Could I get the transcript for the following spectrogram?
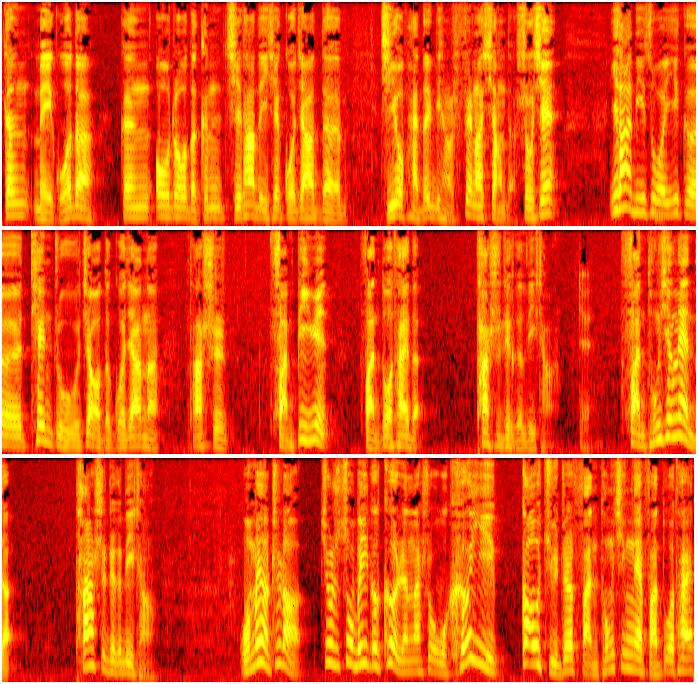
跟美国的、跟欧洲的、跟其他的一些国家的极右派的立场是非常像的。首先，意大利作为一个天主教的国家呢，它是反避孕、反堕胎的，它是这个立场。对，反同性恋的，它是这个立场。我们要知道，就是作为一个个人来说，我可以高举着反同性恋、反堕胎，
